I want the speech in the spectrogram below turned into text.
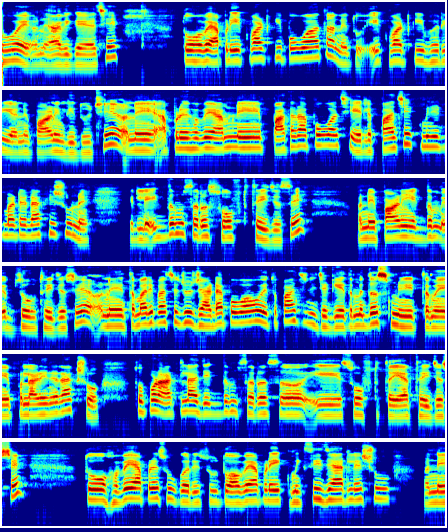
ધોવાય અને આવી ગયા છે. તો હવે આપણે એક વાટકી પૌવા હતા ને, તો એક વાટકી ભરી અને પાણી લીધું છે. અને આપણે હવે આમને પાતળા પૌવા છે, એટલે પાંચેક મિનિટ માટે રાખીશું ને, એટલે એકદમ સરસ સોફ્ટ થઈ જશે અને પાણી એકદમ એબ્ઝોર્વ થઈ જશે. અને તમારી પાસે જો જાડા પૌવા હોય તો પાંચની જગ્યાએ તમે દસ મિનિટ તમે પલાળીને રાખશો, તો પણ આટલા જ એકદમ સરસ એ સોફ્ટ તૈયાર થઈ જશે. તો હવે આપણે શું કરીશું? તો હવે આપણે એક મિક્સી જાર લેશું અને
